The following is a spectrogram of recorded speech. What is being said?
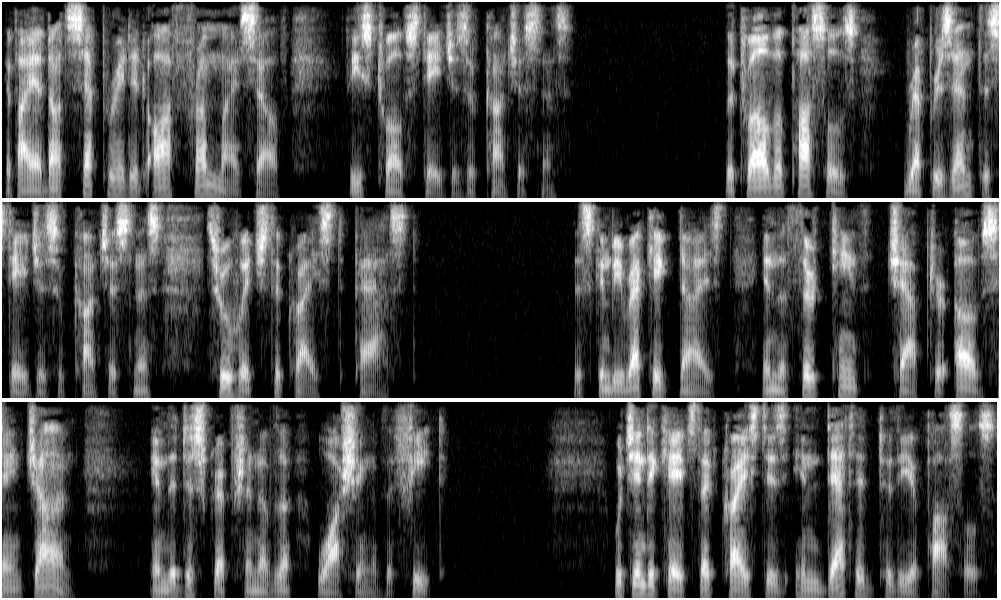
if I had not separated off from myself these twelve stages of consciousness. The twelve apostles represent the stages of consciousness through which the Christ passed. This can be recognized in the 13th chapter of St. John, in the description of the washing of the feet, which indicates that Christ is indebted to the apostles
